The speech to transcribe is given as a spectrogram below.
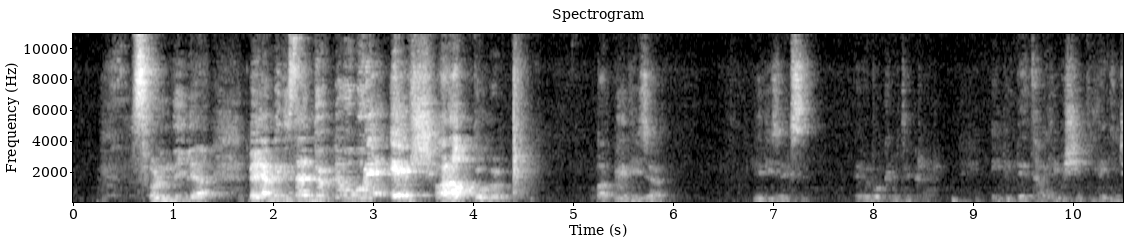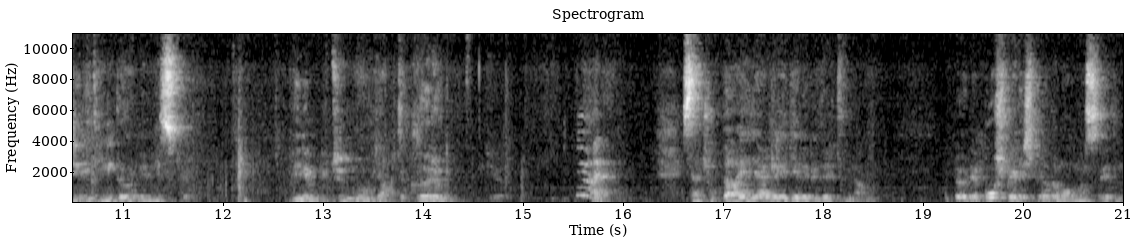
Sorun değil ya. Beğenmediysen dök lavaboya ev şarap dolu. Bak ne diyeceğim. Ne diyeceksin? Eve bakıyor tekrar. Evi detaylı bir şekilde incelediğini görmemi istiyor. Benim bütün bu yaptıklarım yani sen çok daha iyi yerlere gelebilirdin ama öyle boş beleş bir adam olmasaydın.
